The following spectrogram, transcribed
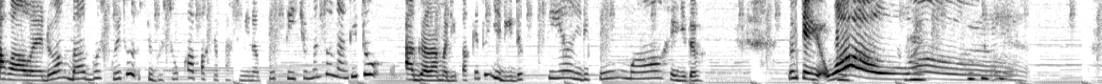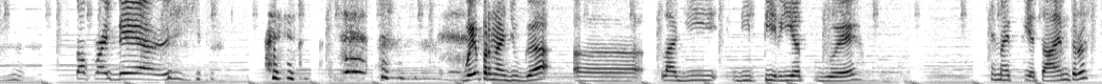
awal-awalnya doang bagus. Gue tuh juga suka pakai pasmina putih. Cuman tuh nanti tuh agak lama dipakai tuh jadi dekil, jadi kumel kayak gitu. Terus kayak wow, wow. Stop right there gitu. gue pernah juga uh, lagi di period gue in my free time terus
